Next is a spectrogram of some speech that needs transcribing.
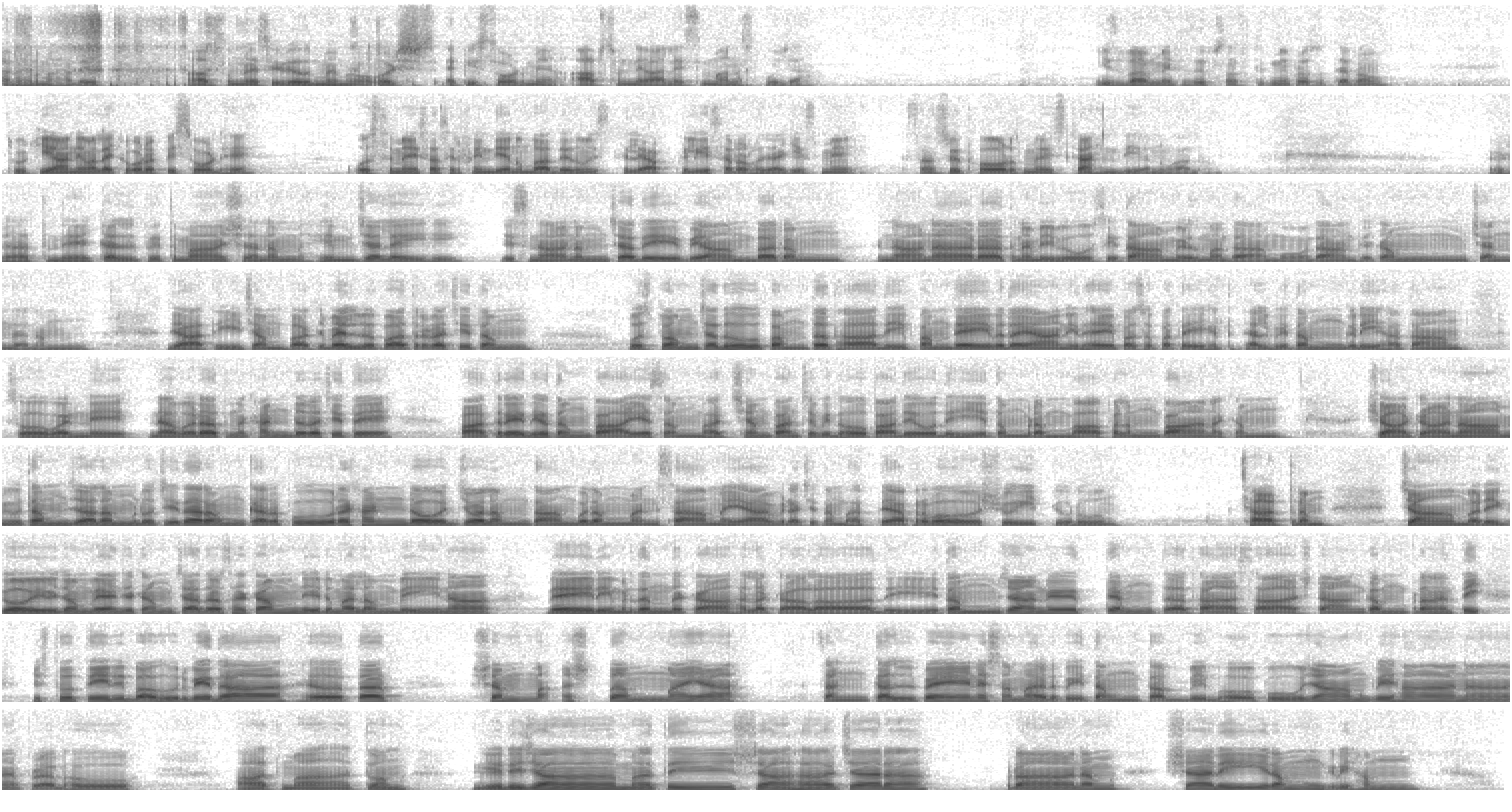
हर हर महादेव। आप सुन रहे श्री में और इस एपिसोड में आप सुनने वाले हैं मानस पूजा। इस बार मैं इसे सिर्फ़ संस्कृत में प्रस्तुत कर रहा हूँ, क्योंकि आने वाला एक और एपिसोड है। उससे मैं इसका सिर्फ़ हिंदी अनुवाद दे दूँ, जिसके लिए आपके लिए सरल हो जाए कि इसमें संस्कृत हो और उसमें इसका हिंदी अनुवाद हो। रत्ने कल्पितमाशनं हिमजलैः स्नानं च देव्याम्बरं नानारत्नविभूषितां मृद्मदामोदान्तिकं चन्दनं जाति चम्पकबेल्वपत्ररचितं पुष्पं च धूपं तथा दीपं देवदयानिधे पशुपते हृत्कल्पितं गृहतां सौवर्णे नवरत्नखण्डरचिते पात्रे धृतं पायसं, भक्ष्यं पञ्चविधोपादयोधीतं ब्रह्माफलं पानकं शाकानां युतं जलं रुचितरं, कर्पूरखण्डोज्ज्वलं, ताम्बूलं मनसा मया विरचितं, भक्त्या प्रभो श्रीत्युरु छात्रं चाम्बरिगोयुजं व्यञ्जकं च दर्शकं निर्मलं वीणा वैरिमृदन्दकाहलकालादीतं च नृत्यं तथा साष्टाङ्गं प्रणति स्तुतिर्बहुर्विधा तत्षमस्तं मया सङ्कल्पेन समर्पितं तद्विभो पूजां गृहाण प्रभो आत्मा त्वं गिरिजामतिशहचर प्राणं शरीरं गृहम्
